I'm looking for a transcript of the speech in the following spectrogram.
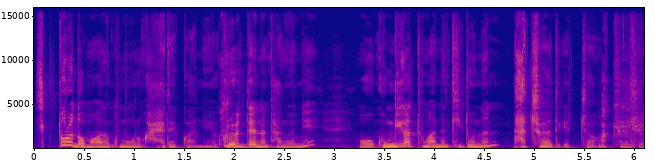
식도로 넘어가는 구멍으로 가야 될 거 아니에요. 그럴 때는 당연히 어, 공기가 통하는 기도는 닫혀야 되겠죠. 막혀야죠.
